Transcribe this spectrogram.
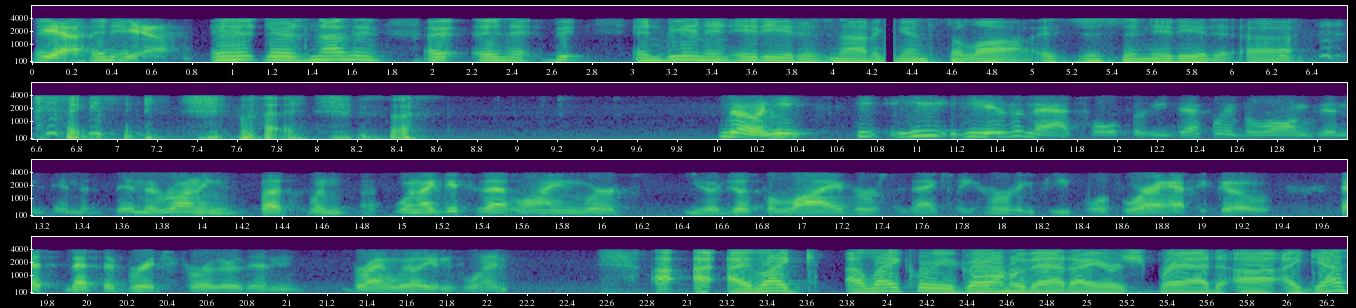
Yeah, and it- yeah. And it, there's nothing, uh, and it, and being an idiot is not against the law. It's just an idiot. Uh, but No, and he he he he is an asshole, so he definitely belongs in in the in the running. But when when I get to that line where it's you know just a lie versus actually hurting people is where I have to go. That's that's a bridge further than Brian Williams went. I, I I like I like where you're going with that, Irish Brad. Uh, I guess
